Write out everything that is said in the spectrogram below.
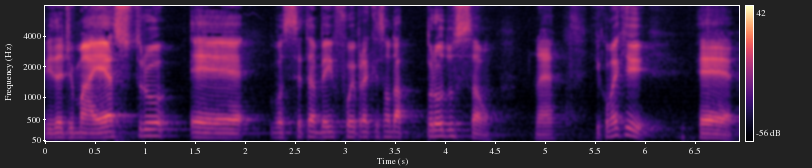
vida de maestro, é, você também foi para a questão da produção, né? E como é que é,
